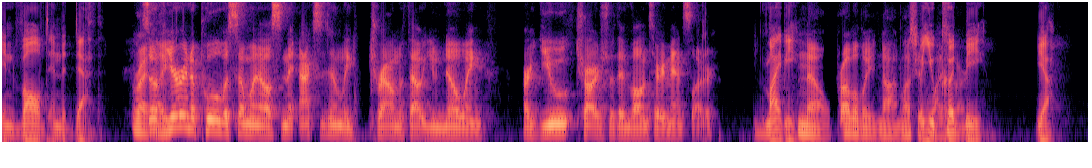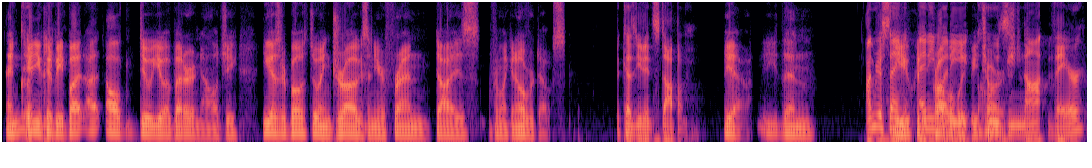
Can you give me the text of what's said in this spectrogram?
involved in the death. Right. so like- if you're in a pool with someone else and they accidentally drown without you knowing, are you charged with involuntary manslaughter? Might be, no, probably not unless you're but the you could lifeguard. be. Yeah. And could and you be. could be, but I, I'll do you a better analogy. You guys are both doing drugs, and your friend dies from like an overdose. Because you didn't stop him. Yeah, you- then I'm just saying You could anybody probably be who's charged. not there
